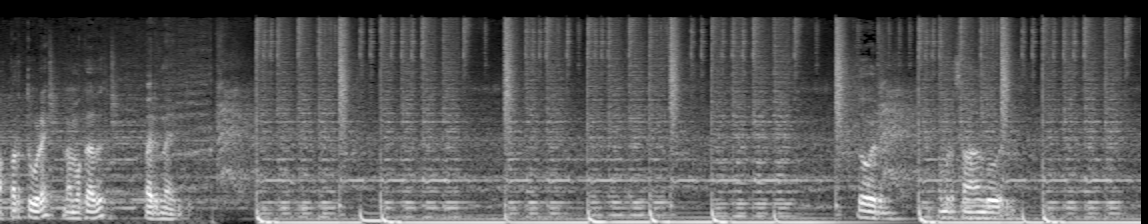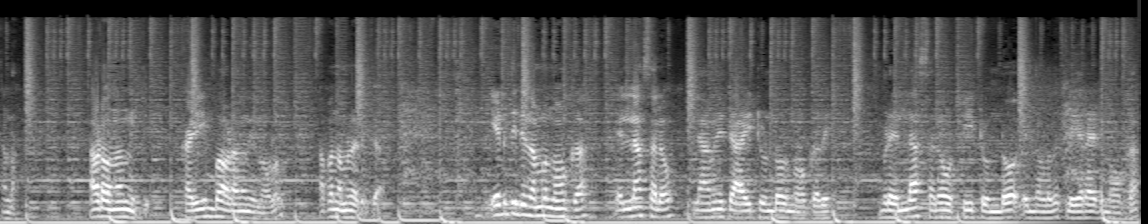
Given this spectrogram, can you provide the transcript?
അപ്പുറത്തൂടെ നമുക്കത് വരുന്നതായിരിക്കും. ഇതോ വരുന്നു. നമ്മുടെ സാധനം വരുന്നു. കണ്ടോ? അവിടെ ഒന്ന് നിൽക്കും കഴിയുമ്പോൾ അവിടെ അങ്ങ് നിന്നോളും. അപ്പം നമ്മൾ എടുക്കുക. എടുത്തിട്ട് നമ്മൾ നോക്കുക. എല്ലാ സ്ഥലവും ലാമിനേറ്റ് ആയിട്ടുണ്ടോ എന്ന് നോക്കുക. ഇവിടെ എല്ലാ സ്ഥലവും ഒട്ടിയിട്ടുണ്ടോ എന്നുള്ളത് ക്ലിയർ ആയിട്ട് നോക്കുക.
